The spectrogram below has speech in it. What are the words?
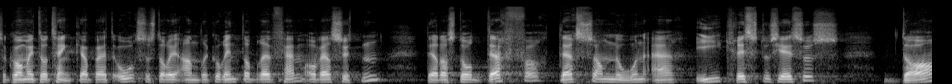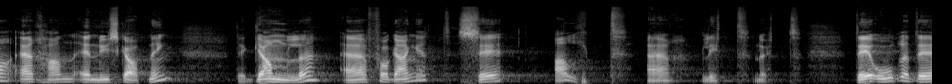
så kommer jeg til å tenke på et ord som står i 2. Korinterbrev 5 og vers 17, der det står derfor, dersom noen er i Kristus Jesus, da er han en ny skapning. Det gamle er forganget. Se, alt er blitt nytt. Det ordet det,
